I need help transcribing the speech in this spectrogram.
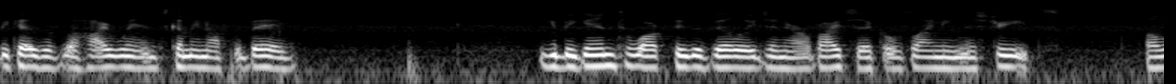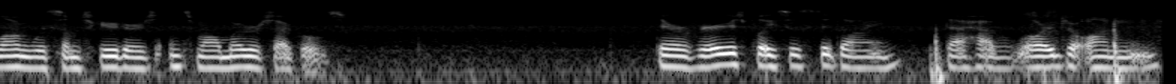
because of the high winds coming off the bay. You begin to walk through the village and are bicycles lining the streets, along with some scooters and small motorcycles. There are various places to dine that have large awnings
